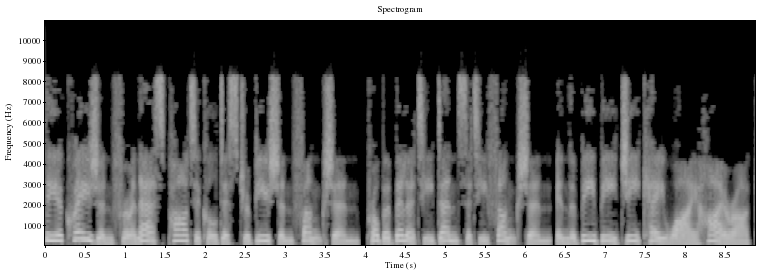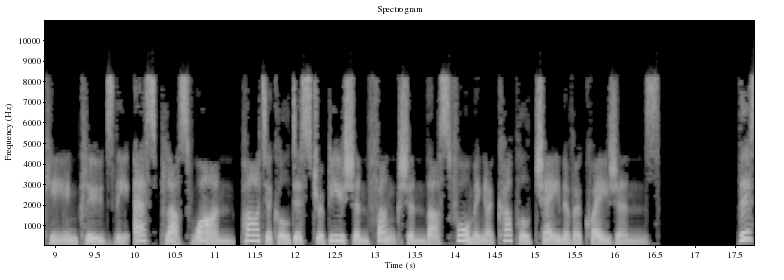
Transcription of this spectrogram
The equation for an S-particle distribution function, probability density function in the BBGKY hierarchy includes the S plus 1 particle distribution function thus forming a coupled chain of equations. This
